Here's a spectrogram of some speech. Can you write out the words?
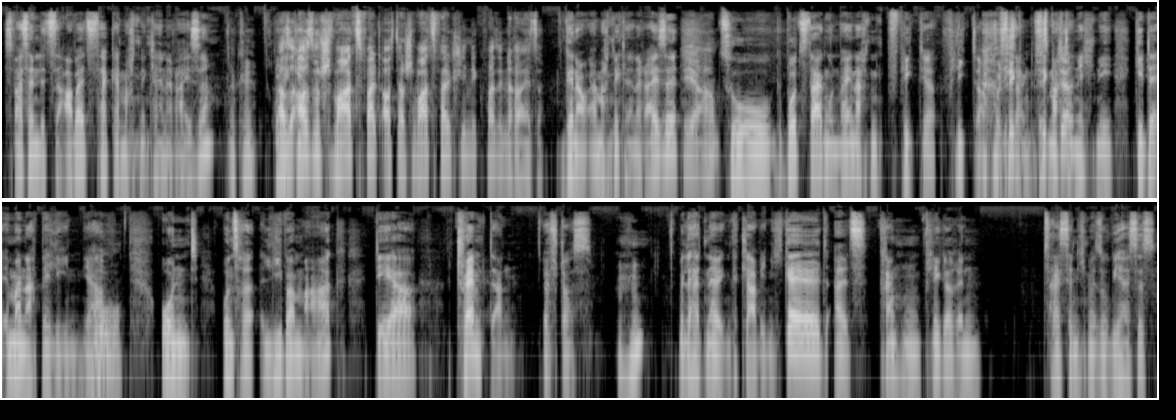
es war sein letzter Arbeitstag, er macht eine kleine Reise. Okay. Also aus dem Schwarzwald, aus der Schwarzwaldklinik quasi eine Reise. Genau, er macht eine kleine Reise. Ja. Zu Geburtstagen und Weihnachten fliegt er, fliegt er, wollte ich sagen. Das macht er? er nicht. Nee, geht er immer nach Berlin, ja. Oh. Und unser lieber Marc, der trampt dann öfters. Mhm. Weil er hat na, klar wenig Geld als Krankenpflegerin. Das heißt ja nicht mehr so, wie heißt es?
